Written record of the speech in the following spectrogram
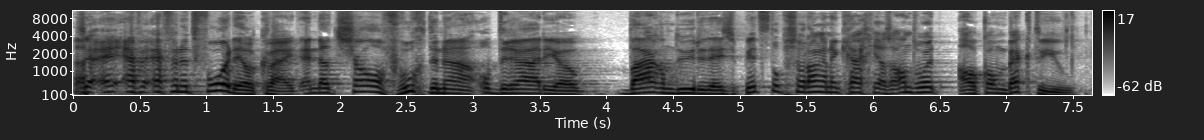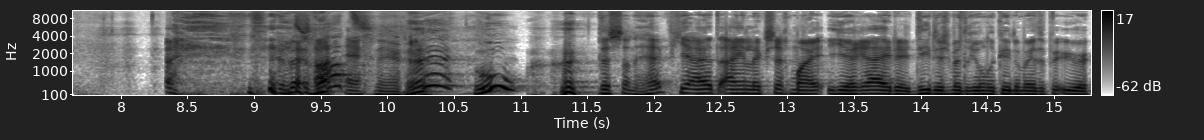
Zo, e- even, even het voordeel kwijt. En dat Charles vroeg daarna op de radio... waarom duurde deze pitstop zo lang? En dan krijg je als antwoord... I'll come back to you. Wat? Echt nergens. Hoe? Dus dan heb je uiteindelijk zeg maar je rijder die dus met 300 km per uur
